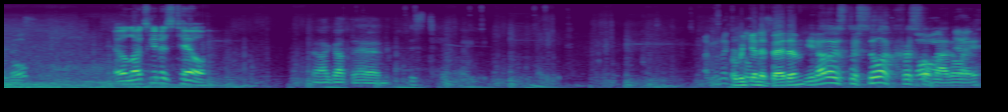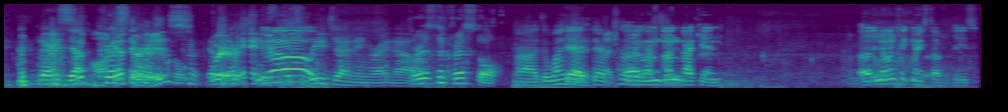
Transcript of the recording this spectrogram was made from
Here it is. Uh, let's get his tail. No, I got the head. His tail. I'm gonna Are we gonna this- bed him? You know, there's there's still a crystal, Oh, by the yeah. way. There's Yeah, still get crystal. There crystal. is? Where? There is. crystal. No! It's regenning right now. where's the crystal? Uh, the one Okay. that they're I- Uh, pilling I'm going back in. Uh, no one take my stuff, please.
